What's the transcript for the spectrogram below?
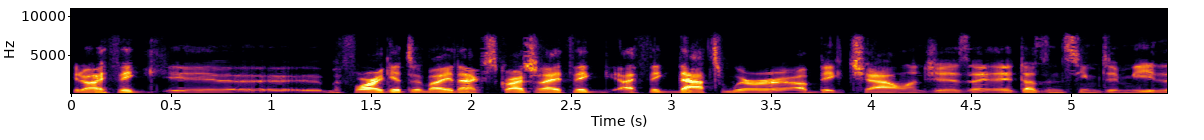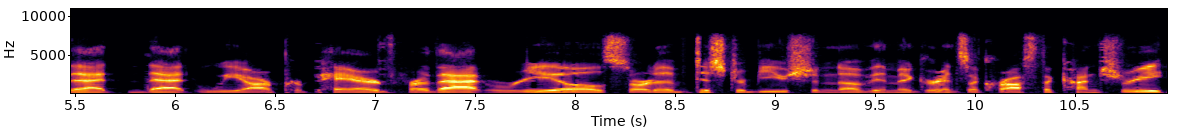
you know, I think uh, before I get to my next question, I think I think that's where a big challenge is. It doesn't seem to me that that we are prepared for that real sort of distribution of immigrants across the country.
